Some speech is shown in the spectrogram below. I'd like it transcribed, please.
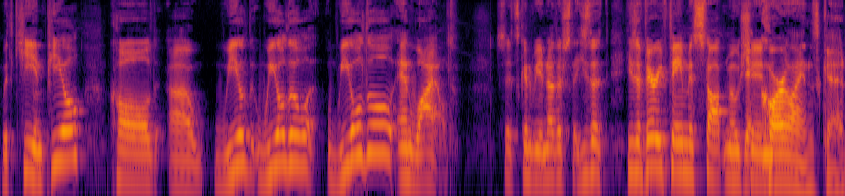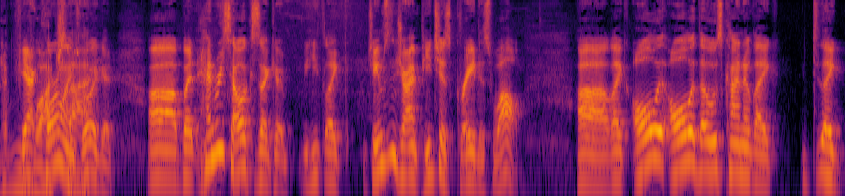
with Key and Peele called uh, Wield, Wieldle, Wendell and Wild. So it's going to be another. He's a he's a very famous stop motion. Coraline's good. If yeah, Coraline's that. really good. Uh, but Henry Selick is like a he like James and Giant Peach is great as well. Uh, like all all of those kind of like like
